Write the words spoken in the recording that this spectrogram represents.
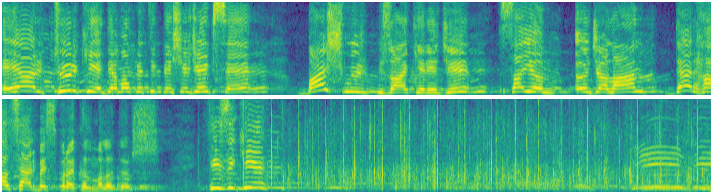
eğer Türkiye demokratikleşecekse baş mü- müzakereci Sayın Öcalan derhal serbest bırakılmalıdır. Fiziki Bizi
